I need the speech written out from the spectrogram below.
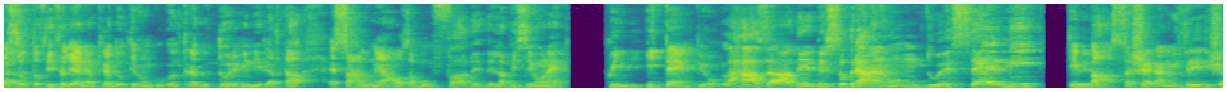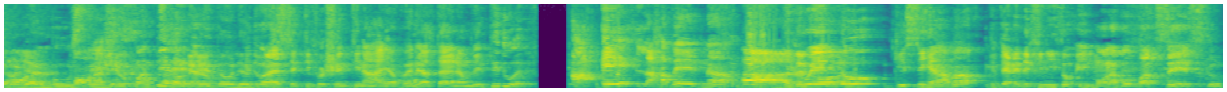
tempiale. sottotitoli erano tradotti con Google Traduttore, quindi in realtà è stata l'unica cosa buffa de- della visione. Quindi il tempio, la casa de- del sovrano, due esterni e Sì. basta. C'erano i 13 C'erano gli mona- arbusti. monaci o quanti erano, che dovevano essere tipo centinaia, poi in realtà erano 22. Ah, e la caverna Ah, di quello monaco. che si chiama, che viene definito il monaco pazzesco,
